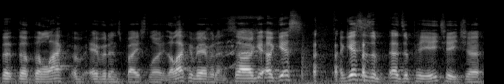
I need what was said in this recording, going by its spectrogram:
the, the, the lack of evidence-based learning, the lack of evidence. So I guess I guess as a, as a PE teacher,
